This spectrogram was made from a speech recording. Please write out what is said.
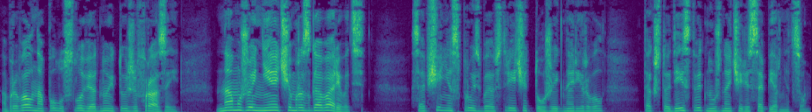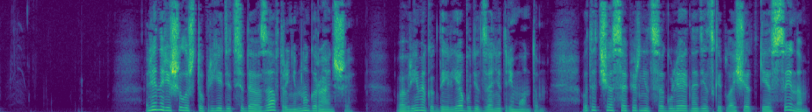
обрывал на полусловие одной и той же фразой «Нам уже не о чем разговаривать». Сообщение с просьбой о встрече тоже игнорировал, так что действовать нужно через соперницу. Лена решила, что приедет сюда завтра немного раньше, во время, когда Илья будет занят ремонтом. В этот час соперница гуляет на детской площадке с сыном,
